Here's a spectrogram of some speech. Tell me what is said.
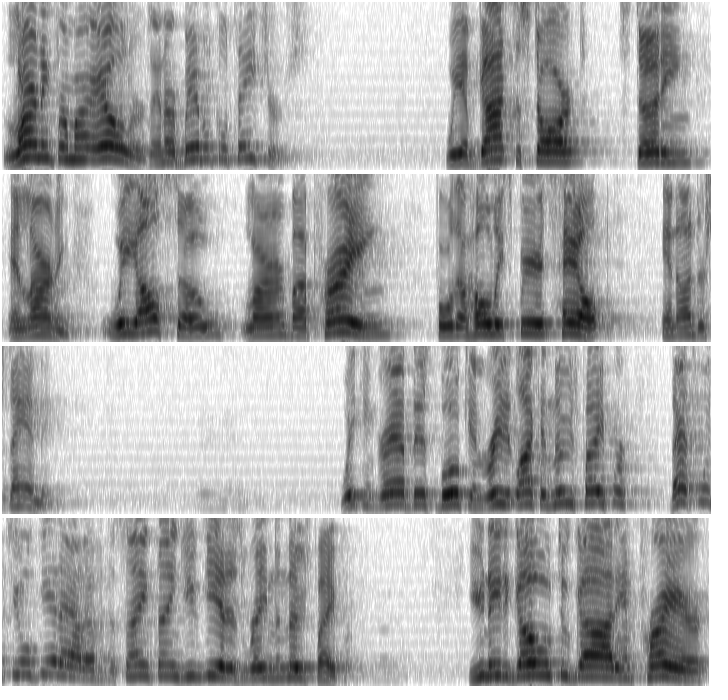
learning from our elders and our biblical teachers. We have got to start studying and learning. We also learn by praying for the Holy Spirit's help in understanding. We can grab this book and read it like a newspaper. That's what you'll get out of it. The same thing you get is reading a newspaper. You need to go to God in prayer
